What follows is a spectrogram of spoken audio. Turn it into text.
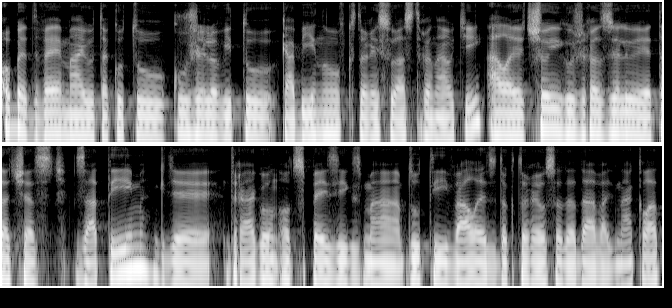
Obe dve majú takú tú kúžeľovitú kabínu, v ktorej sú astronauti, ale čo ich už rozdeľuje je tá časť za tým, kde Dragon od SpaceX má dutý valec, do ktorého sa dá dávať náklad.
